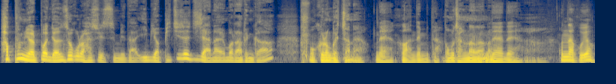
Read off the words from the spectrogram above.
하품 10번 연속으로 할 수 있습니다. 입 옆이 찢어지지 않아요. 뭐라든가 뭐 그런 거 있잖아요. 네, 그거 안 됩니다. 너무 장난하나? 네네. 혼나고요.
